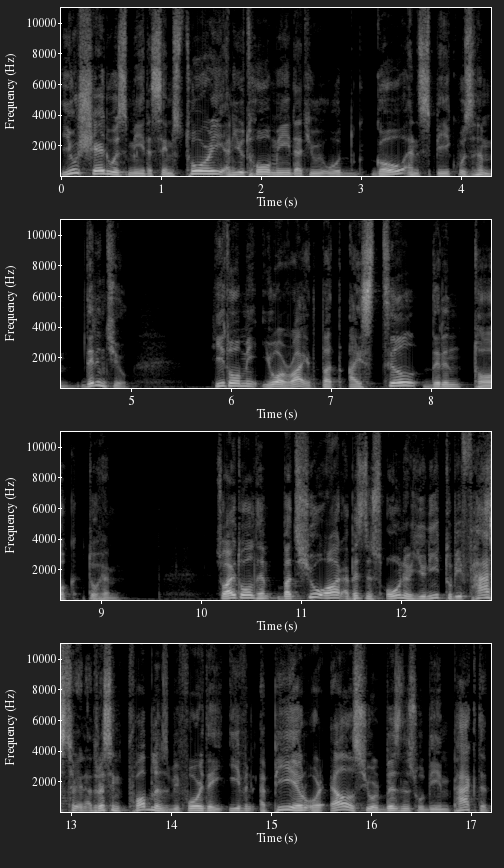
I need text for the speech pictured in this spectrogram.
you shared with me the same story and you told me that you would go and speak with him, didn't you? He told me, You are right, but I still didn't talk to him. So I told him, but you are a business owner. You need to be faster in addressing problems before they even appear, or else your business will be impacted.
